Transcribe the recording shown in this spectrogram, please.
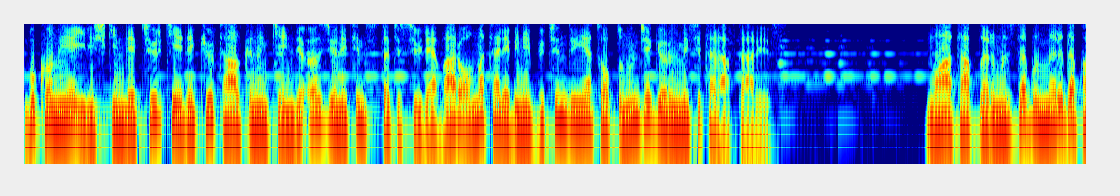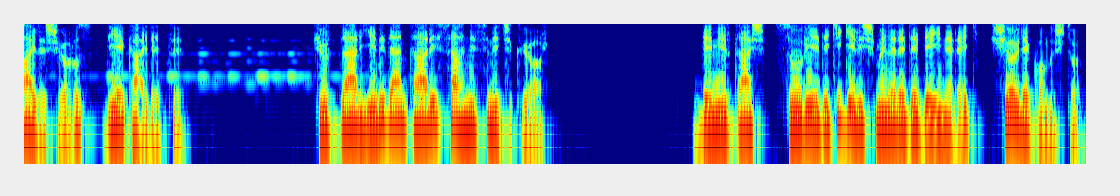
Bu konuya ilişkinde Türkiye'de Kürt halkının kendi öz yönetim statüsüyle var olma talebini bütün dünya toplumunca görülmesi taraftarıyız. Muhataplarımızda bunları da paylaşıyoruz, diye kaydetti. Kürtler yeniden tarih sahnesine çıkıyor. Demirtaş, Suriye'deki gelişmelere de değinerek şöyle konuştu.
